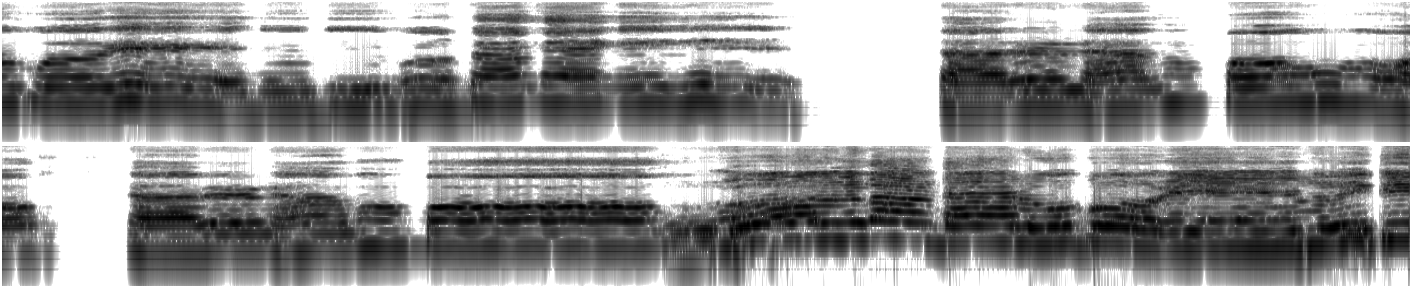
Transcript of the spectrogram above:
উপরে যদি বোকা থাকে তার নাম প তার নাম গোল বাঁধার উপরে দুইটি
